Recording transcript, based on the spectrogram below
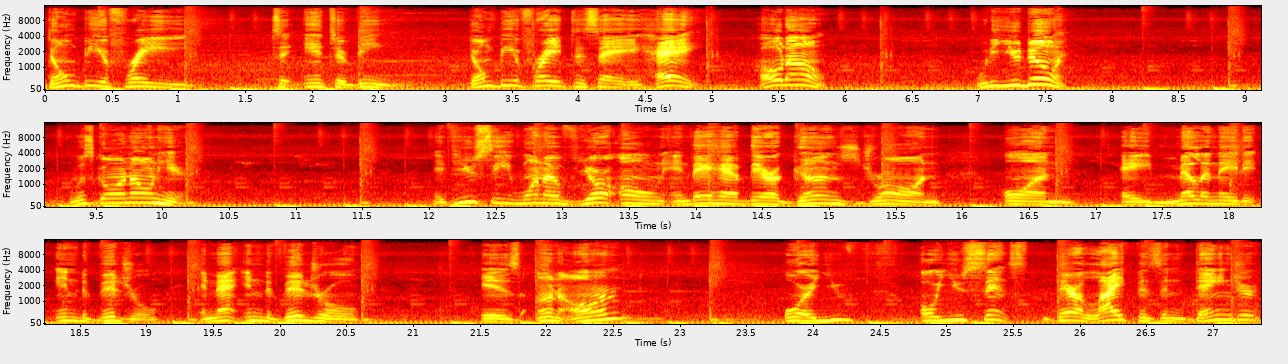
don't be afraid to intervene. Don't be afraid to say, hey, hold on. What are you doing? What's going on here? If you see one of your own and they have their guns drawn on a melanated individual and that individual is unarmed, or you or you sense their life is in danger,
